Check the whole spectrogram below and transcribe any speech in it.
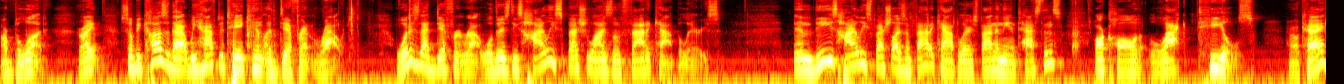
our blood right? So because of that, we have to take him a different route. What is that different route? Well, there's these highly specialized lymphatic capillaries. And these highly specialized lymphatic capillaries found in the intestines are called lacteals, okay?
